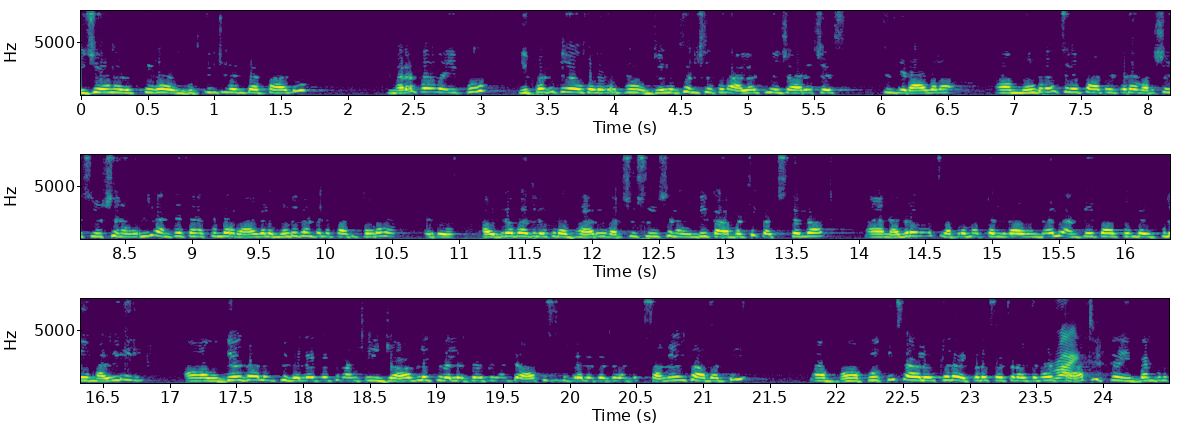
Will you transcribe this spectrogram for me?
విజయ వ్యక్తిగా గుర్తించడంతో పాటు మరొక వైపు ఇప్పటికే ఒకవైపు జిహెచ్ఎంసీ అలర్ట్ను జారీ చేసింది రాగల మూడు రోజుల పాటు కూడా వర్ష సూచన ఉంది. అంతేకాకుండా రాగల మూడు గంటల పాటు కూడా హైదరాబాద్లో కూడా భారీ వర్ష సూచన ఉంది. కాబట్టి ఖచ్చితంగా ఆ, నగరవాసులు అప్రమత్తంగా ఉండాలి. అంతేకాకుండా ఇప్పుడు మళ్ళీ ఆ ఉద్యోగాలకు వెళ్ళేటటువంటి జాబ్లకు వెళ్ళేటటువంటి ఆఫీసులకు వెళ్ళేటటువంటి సమయం కాబట్టి పూర్తి స్థాయిలో కూడా ఎక్కడికక్కడ కూడా. ట్రాఫిక్ ఇబ్బందులు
